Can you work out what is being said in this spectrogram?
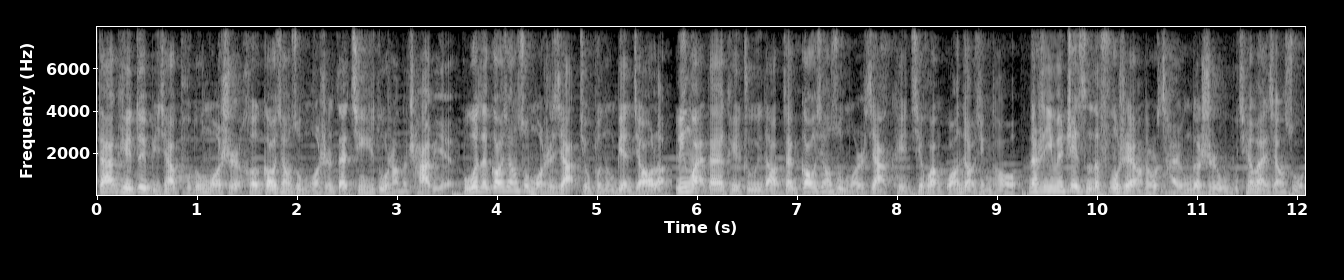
大家可以对比一下普通模式和高像素模式在清晰度上的差别。不过在高像素模式下就不能变焦了。另外大家可以注意到，在高像素模式下可以切换广角镜头，那是因为这次的副摄像头采用的是五千万像素，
